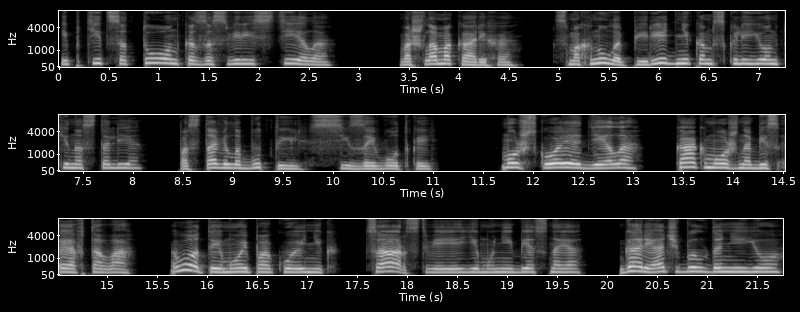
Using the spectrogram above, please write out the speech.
и птица тонко засверистела. Вошла Макариха, смахнула передником с клеенки на столе, поставила бутыль с сизой водкой. «Мужское дело. Как можно без Эфтова? Вот и мой покойник. Царствие ему небесное. Горяч был до нее».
